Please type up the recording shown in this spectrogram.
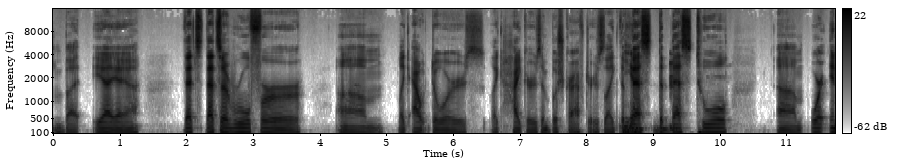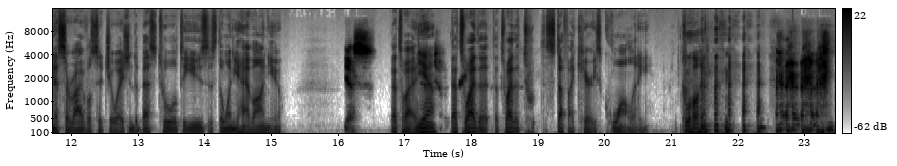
them. But yeah, yeah, yeah. That's that's a rule for um like outdoors, like hikers and bushcrafters. Like the Yeah. best the best tool, um, or in a survival situation, the best tool to use is the one you have on you. Yes. That's why. Yeah, That's why the that's why the, t- the stuff I carry is quality. cool. I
